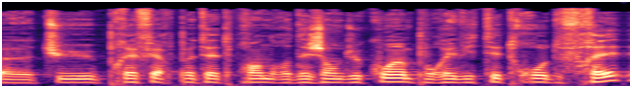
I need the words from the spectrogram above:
euh, tu préfères peut-être prendre des gens du coin pour éviter trop de frais.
